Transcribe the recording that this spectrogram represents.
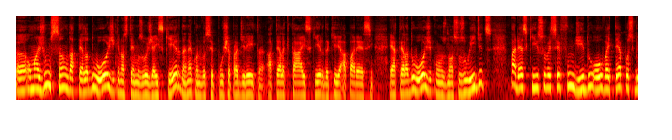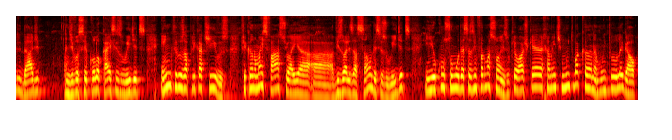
uh, uma junção da tela do hoje, que nós temos hoje à esquerda, né, quando você puxa para a direita, a tela que está à esquerda que aparece é a tela do hoje com os nossos widgets. Parece que isso vai ser fundido ou vai ter a possibilidade de você colocar esses widgets entre os aplicativos, ficando mais fácil aí a, a, visualização desses widgets e o consumo dessas informações, o que eu acho que é realmente muito bacana, muito legal.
